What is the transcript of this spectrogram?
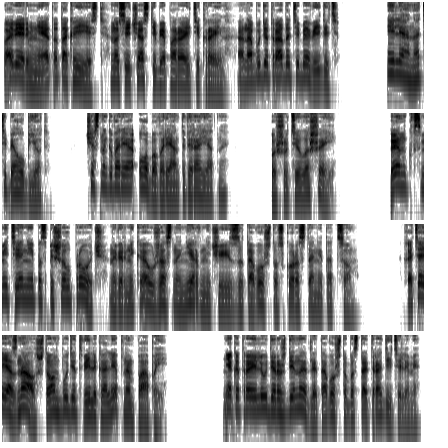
«Поверь мне, это так и есть, но сейчас тебе пора идти к Рейн. Она будет рада тебя видеть». «Или она тебя убьет», Честно говоря, оба варианта вероятны», — пошутила Шей. Хэнк в смятении поспешил прочь, наверняка ужасно нервничая из-за того, что скоро станет отцом. Хотя я знал, что он будет великолепным папой. Некоторые люди рождены для того, чтобы стать родителями,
